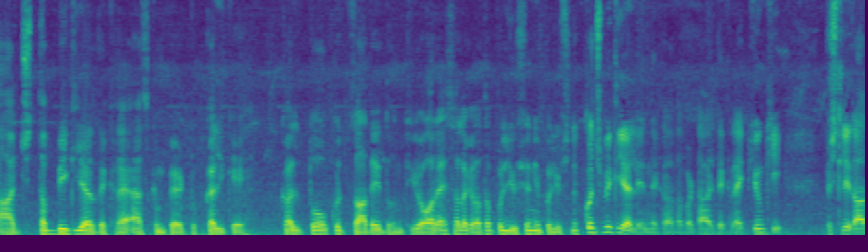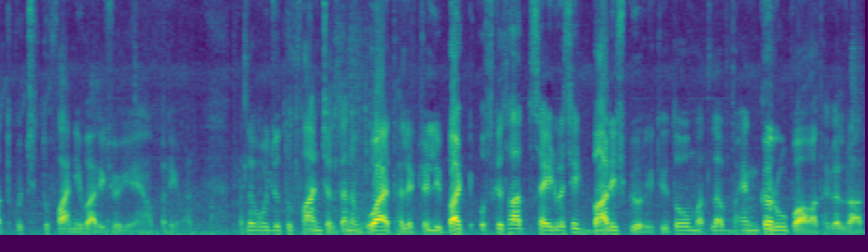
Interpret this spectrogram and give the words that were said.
आज तब भी क्लियर दिख रहा है एज़ कंपेयर टू कल के। कल तो कुछ ज़्यादा ही धुंध थी और ऐसा लग रहा था पोल्यूशन ही पोल्यूशन कुछ भी क्लियरली नहीं दिख रहा था बट आज दिख रहा है क्योंकि पिछली रात कुछ तूफ़ानी बारिश हुई है यहाँ पर यार। मतलब वो जो तूफ़ान चलता है ना, वो आया था लिटरली बट उसके साथ साइड बाई साइड बारिश भी हो रही थी तो मतलब भयंकर रूप आवा था कल रात।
